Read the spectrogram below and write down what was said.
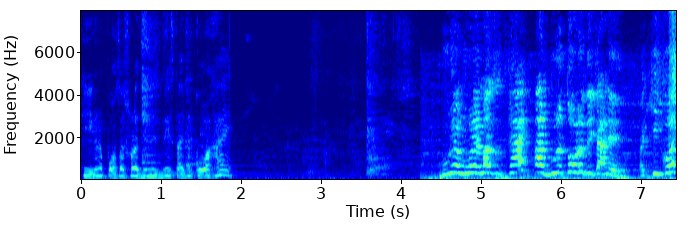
কি এখানে পচা সরা জিনিস দিস তাই তোর কোয়া খায়? বুড়ে মোড়ের মাজত খায় আর বুড়ে তোরে টানে আর কি কর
